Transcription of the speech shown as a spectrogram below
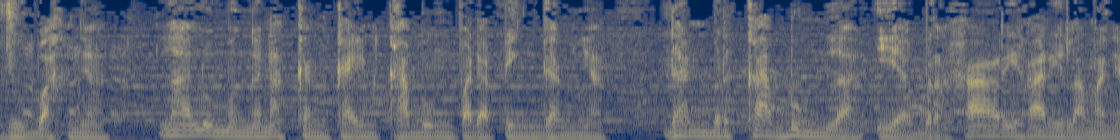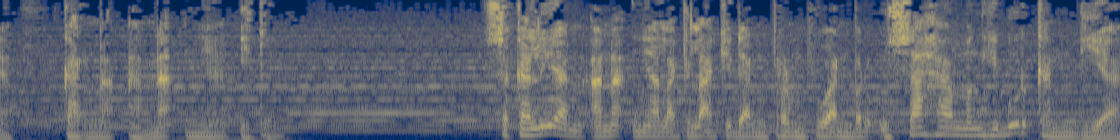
jubahnya, lalu mengenakan kain kabung pada pinggangnya, dan berkabunglah ia berhari-hari lamanya karena anaknya itu. Sekalian anaknya laki-laki dan perempuan berusaha menghiburkan dia,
